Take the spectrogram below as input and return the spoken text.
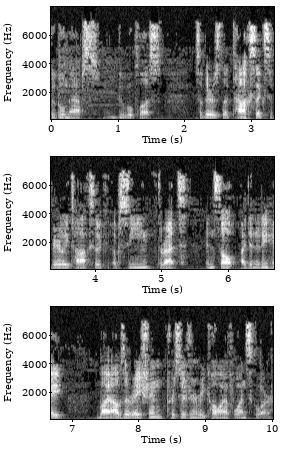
Google Maps, Google Plus. So there's the toxic, severely toxic, obscene, threat, insult, identity hate by observation, precision recall, F1 score.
